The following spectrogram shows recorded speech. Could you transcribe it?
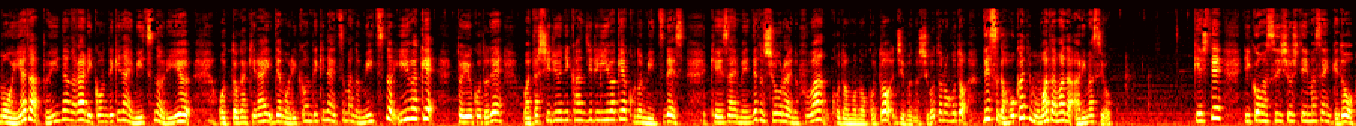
もう嫌だと言いながら離婚できない3つの理由、夫が嫌いでも離婚できない妻の3つの言い訳ということで、私流に感じる言い訳はこの3つです。経済面での将来の不安、子供のこと、自分の仕事のことですが、他にもまだまだありますよ。決して離婚は推奨していませんけど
